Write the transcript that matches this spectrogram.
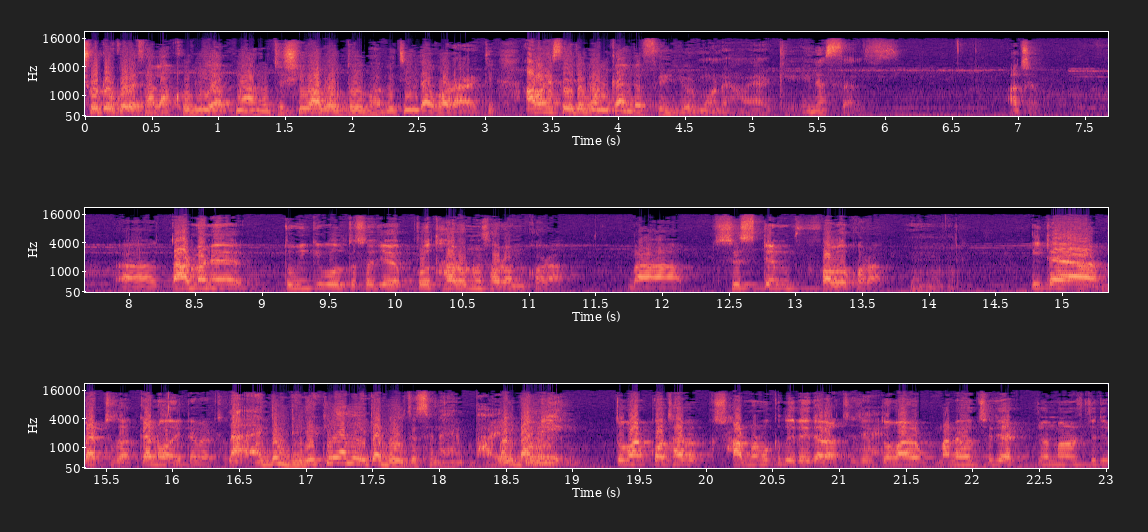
ছোট করে ফেলা, খুবই আপনার হচ্ছে সীমাবদ্ধ ভাবে চিন্তা করা আর কি। আমার কাছে এটা মন কাইন্ড অফ ফেলিওর মনে হয় আর কি ইন আ সেন্স আচ্ছা তার মানে তুমি কি বলতেছো যে প্রথার অনুসরণ করা বা সিস্টেম ফলো করা? এটা ব্যর্থতা? কেন এটা ব্যর্থতা? না একদম ডিরেক্টলি আমি এটা বলতেছি না হ্যাঁ, ভাই মানে আমি- তোমার কথার সারমর্ম কিন্তু এটাই দাঁড়াচ্ছে যে হ্যাঁ। তোমার মানে হচ্ছে যে একজন মানুষ যদি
